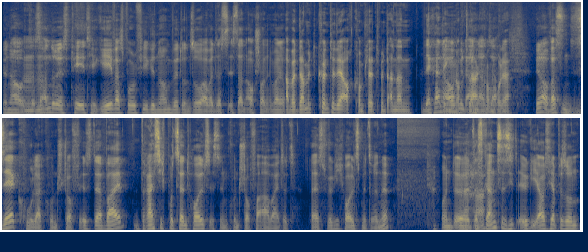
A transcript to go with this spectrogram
Genau, das Mhm. andere ist PETG, was wohl viel genommen wird und so, aber das ist dann auch schon immer. Aber damit könnte der auch komplett mit anderen der kann Dingen auch noch mit anderen klarkommen, Sachen. oder? Genau, was ein sehr cooler Kunststoff ist dabei, 30% Holz ist im Kunststoff verarbeitet. Da ist wirklich Holz mit drin. Und äh, das Ganze sieht wirklich aus, ich habe so einen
